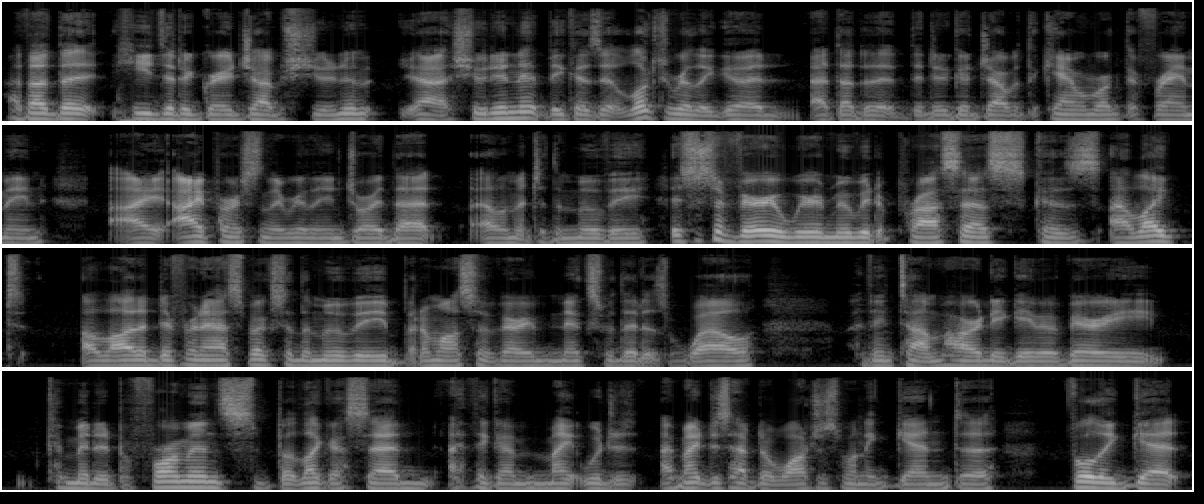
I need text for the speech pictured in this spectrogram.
I thought that he did a great job shooting uh, shooting it because it looked really good. I thought that they did a good job with the camera work, the framing. I I personally really enjoyed that element to the movie. It's just a very weird movie to process because I liked a lot of different aspects of the movie, but I'm also very mixed with it as well. I think Tom Hardy gave a very committed performance, but like I said, I think I might would just I might just have to watch this one again to fully get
